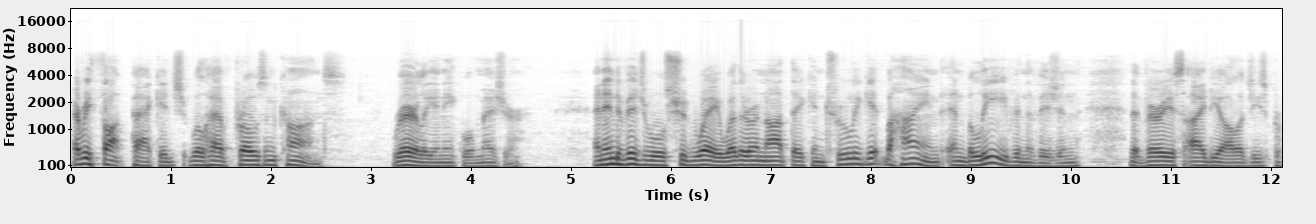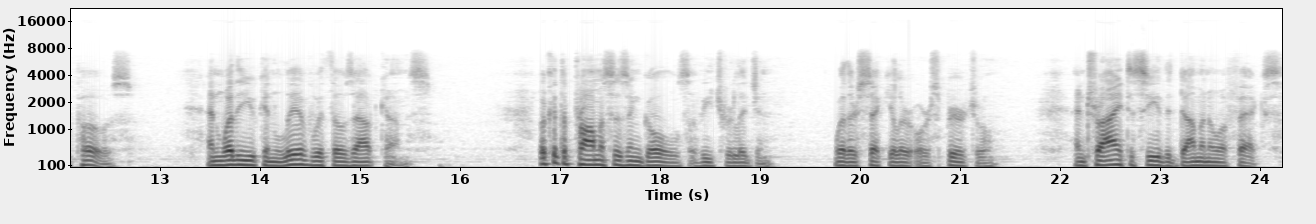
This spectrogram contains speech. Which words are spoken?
Every thought package will have pros and cons, rarely in equal measure, and individuals should weigh whether or not they can truly get behind and believe in the vision that various ideologies propose, and whether you can live with those outcomes. Look at the promises and goals of each religion, whether secular or spiritual, and try to see the domino effects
